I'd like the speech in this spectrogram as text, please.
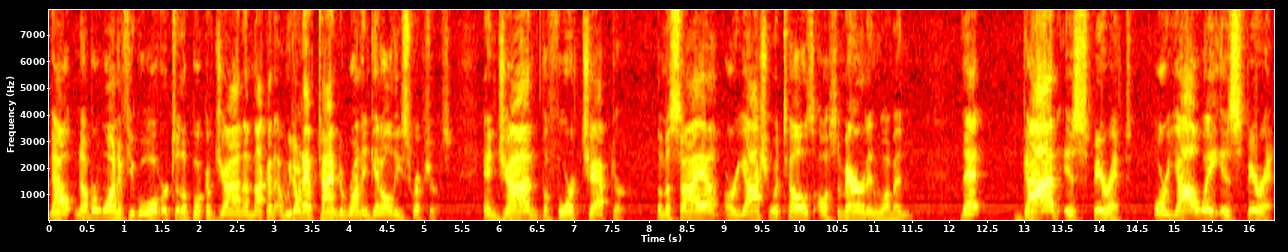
Now, number one, if you go over to the book of John, I'm not to, we don't have time to run and get all these scriptures. In John, the fourth chapter, the Messiah or Yahshua tells a Samaritan woman that God is spirit or Yahweh is spirit,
